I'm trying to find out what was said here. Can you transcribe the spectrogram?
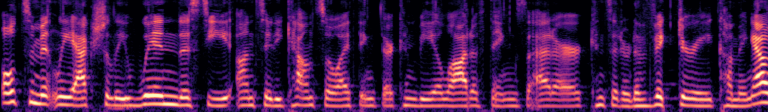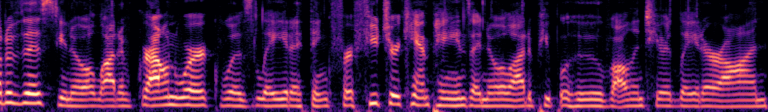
ultimately actually win the seat on city council, I think there can be a lot of things that are considered a victory coming out of this. You know, a lot of groundwork was laid, I think, for future campaigns. I know a lot of people who volunteered later on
